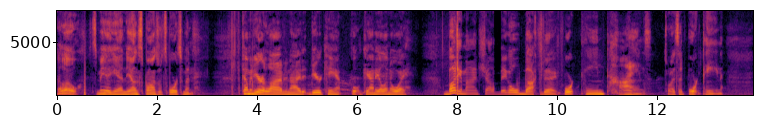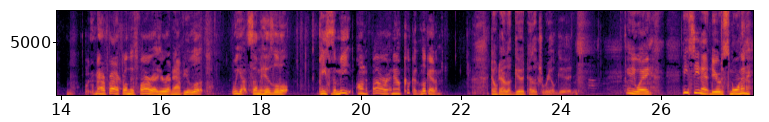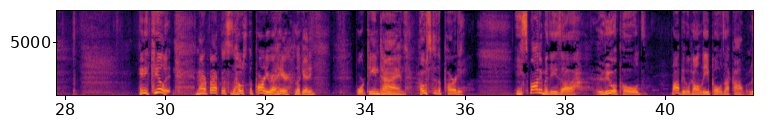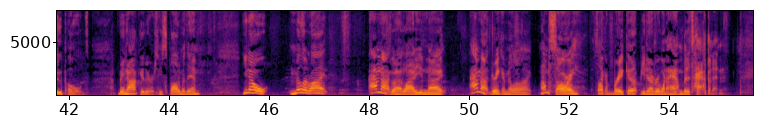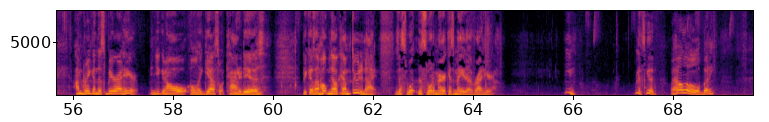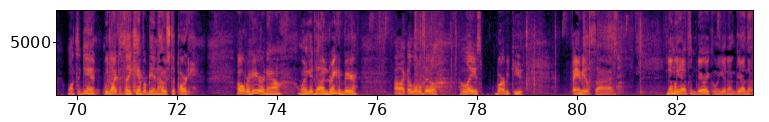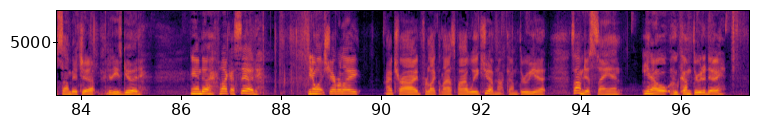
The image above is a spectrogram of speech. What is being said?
Hello, it's me again, the unsponsored sportsman. Coming here live tonight at Deer Camp, Fulton County, Illinois. A buddy of mine shot a big old buck today, 14 tines. That's what I said, 14. Matter of fact, on this fire right here right now, if you look, we got some of his little pieces of meat on the fire right now cooking. Look at them. Don't that look good? That looks real good. Anyway, he seen that deer this morning and he killed it. Matter of fact, this is the host of the party right here. Look at him. 14 times. Host of the party. He spotted him with these uh, Leupold's. A lot of people call them Leopolds. I call them Leupold's. Binoculars. He spotted him with them. You know, Miller Lite, I'm not going to lie to you tonight. I'm not drinking Miller Lite. I'm sorry. It's like a breakup. You never want to happen, but it's happening. I'm drinking this beer right here and you can all only guess what kind it is because I'm hoping they'll come through tonight. This is what this is what America's made of right here. Hmm. It's good. Well, hello, buddy. Once again, we'd like to thank him for being the host of the party. Over here now, when I get done drinking beer, I like a little bit of Lay's barbecue. Family size. And then we had some Dairy Queen we got on grabbing that son bitch up because he's good. And uh, like I said, you know what, Chevrolet? I tried for like the last five weeks. You have not come through yet. So I'm just saying, you know, who come through today?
